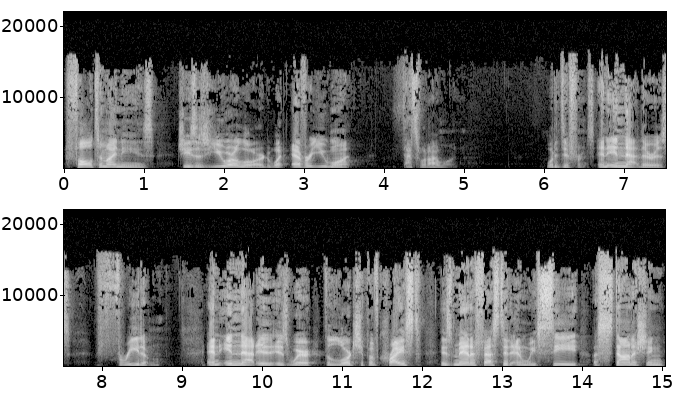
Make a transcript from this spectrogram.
Fall to my knees. Jesus, you are Lord. Whatever you want, that's what I want. What a difference. And in that, there is freedom. And in that is where the lordship of Christ is manifested and we see astonishing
